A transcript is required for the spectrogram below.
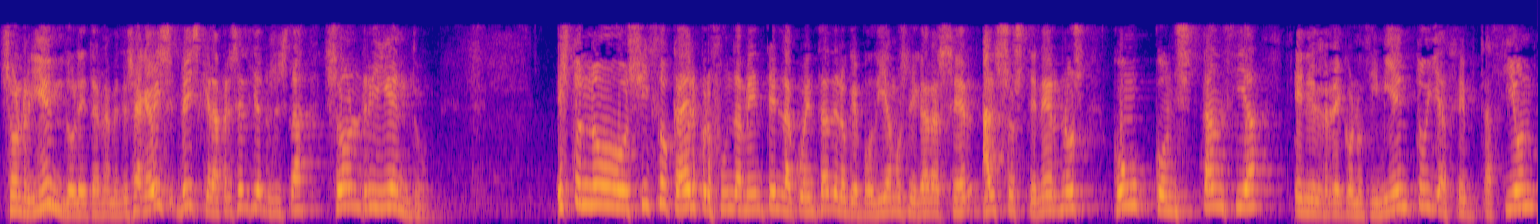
sonriéndole eternamente. O sea que veis, veis que la presencia nos está sonriendo. Esto nos hizo caer profundamente en la cuenta de lo que podíamos llegar a ser al sostenernos con constancia en el reconocimiento y aceptación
